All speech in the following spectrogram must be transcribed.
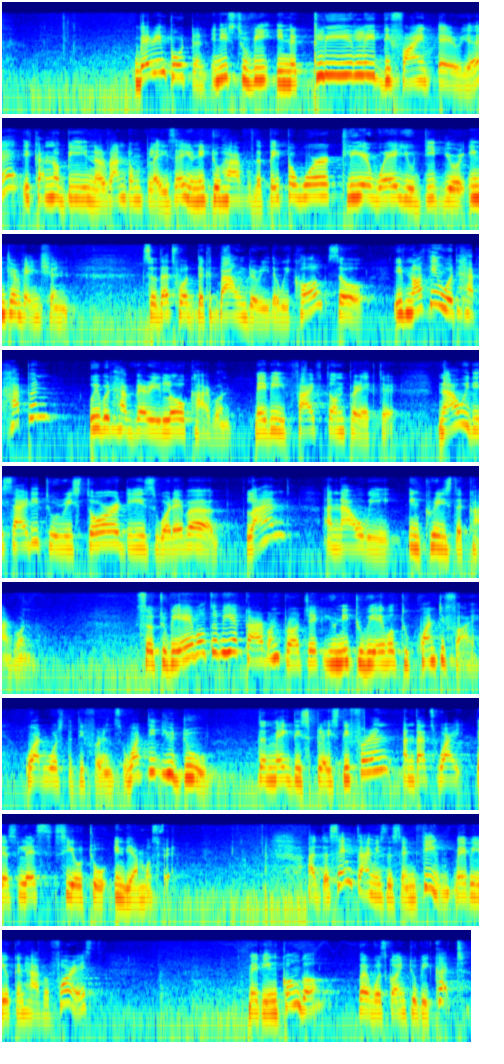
Very important, it needs to be in a clearly defined area. It cannot be in a random place. Eh? You need to have the paperwork, clear where you did your intervention. So that's what the boundary that we call. So if nothing would have happened, we would have very low carbon, maybe five ton per hectare. Now we decided to restore this whatever land, and now we increase the carbon. So to be able to be a carbon project, you need to be able to quantify what was the difference. What did you do that make this place different? And that's why there's less CO2 in the atmosphere. At the same time, it's the same thing. Maybe you can have a forest, maybe in Congo, where it was going to be cut.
